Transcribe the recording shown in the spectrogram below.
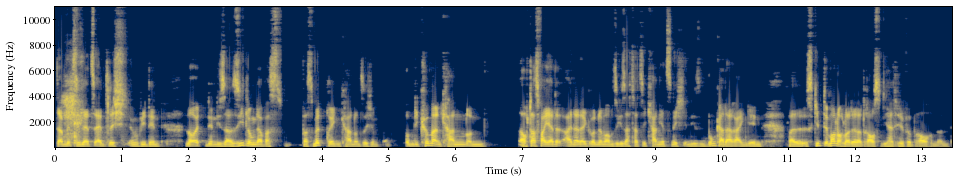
Damit sie letztendlich irgendwie den Leuten in dieser Siedlung da was, was mitbringen kann und sich um, um die kümmern kann. Und auch das war ja einer der Gründe, warum sie gesagt hat, sie kann jetzt nicht in diesen Bunker da reingehen, weil es gibt immer noch Leute da draußen, die halt Hilfe brauchen. Und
